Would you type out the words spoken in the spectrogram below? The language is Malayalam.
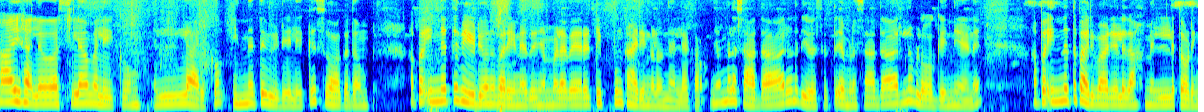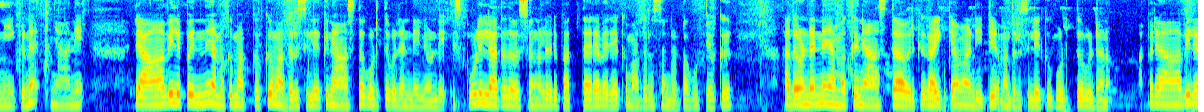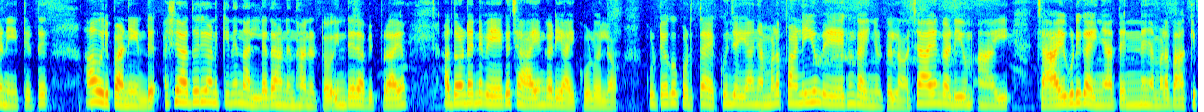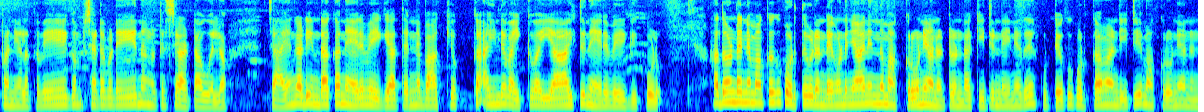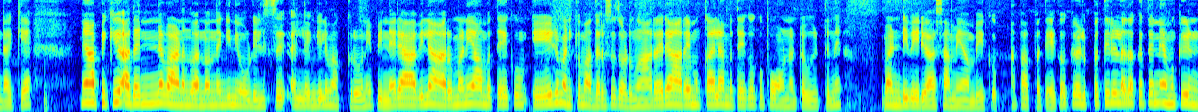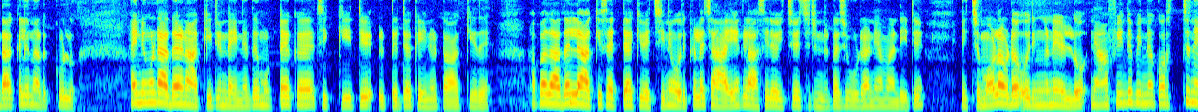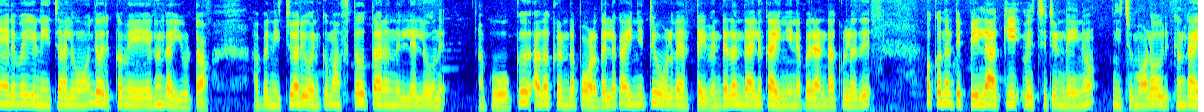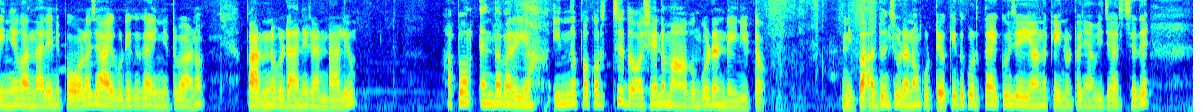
ഹായ് ഹലോ അസ്സാം വലൈക്കും എല്ലാവർക്കും ഇന്നത്തെ വീഡിയോയിലേക്ക് സ്വാഗതം. അപ്പോൾ ഇന്നത്തെ വീഡിയോ എന്ന് പറയുന്നത് നമ്മളെ വേറെ ടിപ്പും കാര്യങ്ങളൊന്നുമല്ല കേട്ടോ. നമ്മളെ സാധാരണ ദിവസത്തെ നമ്മളെ സാധാരണ വ്ളോഗ് തന്നെയാണ്. അപ്പോൾ ഇന്നത്തെ പരിപാടികൾ ഇതാ മെല്ലെ തുടങ്ങിയിരിക്കണ്. ഞാൻ രാവിലെ ഇപ്പോൾ ഇന്ന് നമുക്ക് മക്കൾക്ക് മദ്രസയിലേക്ക് നാസ്ത കൊടുത്ത് വിടേണ്ടതിനുണ്ട് സ്കൂളില്ലാത്ത ദിവസങ്ങളിൽ ഒരു പത്തര വരെയൊക്കെ മദ്രസ ഉണ്ട് കേട്ടോ കുട്ടികൾക്ക്. അതുകൊണ്ട് തന്നെ നമുക്ക് നാസ്ത അവർക്ക് കഴിക്കാൻ വേണ്ടിയിട്ട് മദ്രസയിലേക്ക് കൊടുത്ത് വിടണം. അപ്പോൾ രാവിലെ എണീറ്റിട്ട് ആ ഒരു പണിയുണ്ട്. പക്ഷേ അതൊരു കണക്കിന് നല്ലതാണെന്നാണ് കേട്ടോ എന്റെ ഒരു അഭിപ്രായം. അതുകൊണ്ട് തന്നെ വേഗം ചായം കടി ആയിക്കോളുമല്ലോ കുട്ടികൾക്ക് കൊടുത്തയക്കും ചെയ്യാം. നമ്മളെ പണിയും വേഗം കഴിഞ്ഞിട്ടല്ലോ. ചായം കടിയും ആയി. ചായ കൂടി കഴിഞ്ഞാൽ തന്നെ നമ്മളെ ബാക്കി പണികളൊക്കെ വേഗം ചടപടേന്ന് അങ്ങോട്ട് സ്റ്റാർട്ടാവുമല്ലോ ചായം കടി ഉണ്ടാക്കാൻ നേരം വൈകിയാൽ തന്നെ ബാക്കിയൊക്കെ അതിന്റെ വൈക്ക് വയ്യായിട്ട് നേരം വൈകിക്കോളും. അതുകൊണ്ട് തന്നെ മക്കൾക്ക് കൊടുത്തു വിടണ്ടേ. കൊണ്ട് ഞാൻ ഇന്ന് മക്രോണിയാണ് കേട്ടോ ഉണ്ടാക്കിയിട്ടുണ്ടായിരുന്നത്. കുട്ടികൾക്ക് കൊടുക്കാൻ വേണ്ടിയിട്ട് മക്രോണിയാണ് ഉണ്ടാക്കിയത് നാപ്പിക്ക് അതന്നെ വേണമെന്ന് പറഞ്ഞു. ഒന്നെങ്കിൽ ന്യൂഡിൽസ് അല്ലെങ്കിൽ മക്രോണി. പിന്നെ രാവിലെ ആറു മണി ആകുമ്പോഴത്തേക്കും ഏഴ് മണിക്ക് മദർസ് തുടങ്ങും. ആറര ആറേ മുക്കാലാകുമ്പോഴത്തേക്കൊക്കെ പോകണം കേട്ടോ വീട്ടിൽ നിന്ന് വണ്ടി വരും ആ സമയമാകുമ്പോഴേക്കും അപ്പോൾ അപ്പോഴത്തേക്കൊക്കെ എളുപ്പത്തിലുള്ളതൊക്കെ തന്നെ നമുക്ക് ഉണ്ടാക്കൽ നടക്കുള്ളൂ. അതിനും കൂടെ അതാണ് ആക്കിയിട്ടുണ്ടായിരുന്നത്. മുട്ടയൊക്കെ ചിക്കിയിട്ട് ഇട്ടിട്ടൊക്കെ കേട്ടോ ആക്കിയത്. അപ്പോൾ അത് അതെല്ലാം ആക്കി സെറ്റാക്കി വെച്ചിന് ഒരുക്കുള്ള ചായയും ഗ്ലാസ്സിൽ ഒഴിച്ച് വെച്ചിട്ടുണ്ട് കേട്ടോ ചൂടണിയാൻ വേണ്ടിയിട്ട് നിച്ചുമോൾ അവിടെ ഒരുങ്ങണേ ഉള്ളൂ. നാഫീന്റെ പിന്നെ കുറച്ച് നേരം വൈകി എണീച്ചാലും ഓന്റെ ഒരുക്കം വേഗം കഴിയും അപ്പോൾ നിച്ചു അറിയും ഓനക്ക് മഫ്ത കുത്താനൊന്നും ഇല്ലല്ലോ എന്ന് അപ്പോൾ ഓക്ക് അതൊക്കെ ഉണ്ട്. അപ്പോൾ ഓളതെല്ലാം കഴിഞ്ഞിട്ട് ഓൾ വരട്ടെ. ഇവന്റെത് എന്തായാലും കഴിഞ്ഞിന്. അപ്പോൾ രണ്ടാൾക്കുള്ളത് ഒക്കെ ഒന്ന് ടിപ്പിയിലാക്കി വെച്ചിട്ടുണ്ടേനു. നിച്ചുമോളെ ഒരുക്കം കഴിഞ്ഞ് വന്നാലേ ഇനിയിപ്പോൾ ഓളെ ചായ കൂടിയൊക്കെ കഴിഞ്ഞിട്ട് വേണം പറഞ്ഞു വിടാൻ രണ്ടാളെയും. അപ്പം എന്താ പറയുക ഇന്നിപ്പോൾ കുറച്ച് ദോശേന്റെ മാവും കൂടെ ഉണ്ടായിനി കേട്ടോ ഇനിയിപ്പോൾ അതും ചുടണം കുട്ടികൾക്ക് ഇത് കൊടുത്തയക്കുകയും ചെയ്യാമെന്നൊക്കെ ഇനി കേട്ടോ ഞാൻ വിചാരിച്ചത്.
